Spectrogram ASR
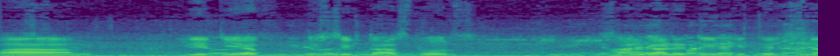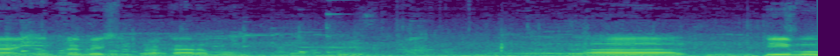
మా DTF district task force Sangareddy టీంకి తెలిసిన ఇన్ఫర్మేషన్ ప్రకారము టీము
